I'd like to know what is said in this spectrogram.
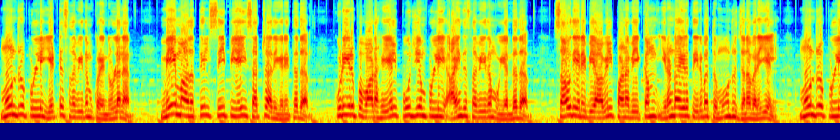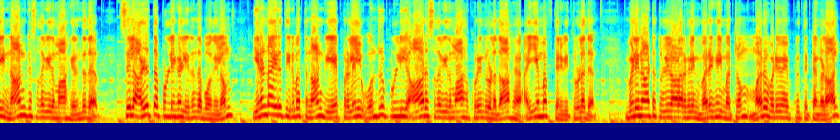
மூன்று புள்ளி எட்டு சதவீதம் குறைந்துள்ளன. மே மாதத்தில் சிபிஐ சற்று அதிகரித்தது. குடியிருப்பு வாடகையில் பூஜ்ஜியம் புள்ளி ஐந்து சதவீதம் உயர்ந்தது. சவுதி அரேபியாவில் பணவீக்கம் இரண்டாயிரத்தி இருபத்தி மூன்று ஜனவரியில் மூன்று புள்ளி நான்கு சதவீதமாக இருந்தது. சில அழுத்த புள்ளிகள் இருந்த போதிலும் இரண்டாயிரத்தி இருபத்தி நான்கு ஏப்ரலில் ஒன்று புள்ளி ஆறு சதவீதமாக குறைந்துள்ளதாக ஐஎம்எஃப் தெரிவித்துள்ளது. வெளிநாட்டு தொழிலாளர்களின் வருகை மற்றும் மறுவடிவமைப்பு திட்டங்களால்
